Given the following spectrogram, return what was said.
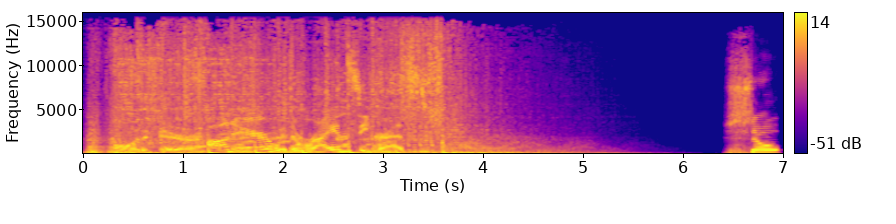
On air. On air with Ryan Seacrest. So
